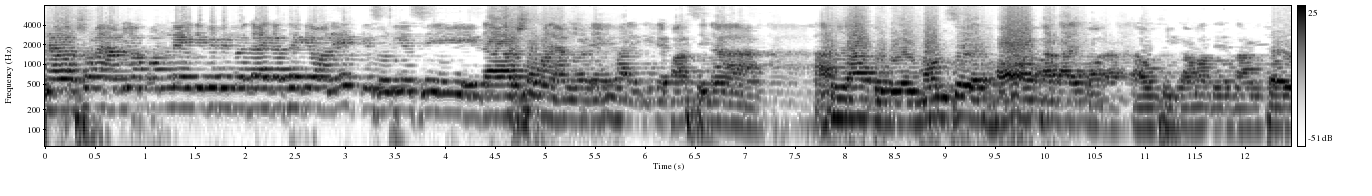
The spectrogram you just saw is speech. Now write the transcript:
নেওয়ার সময় আমিও বিভিন্ন জায়গা থেকে অনেক যাওয়ার সময় আমিও ডেলিভারি দিতে পারছি না। আল্লাহ তুমি মঞ্চের হক আদায় করার আমাদের দান করো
